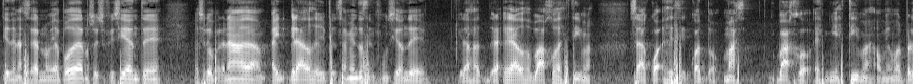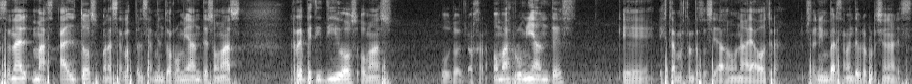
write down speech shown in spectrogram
tienden a ser no voy a poder, no soy suficiente, no sirvo para nada. Hay grados de mis pensamientos en función de grados, bajos de estima. O sea, es decir, cuanto más bajo es mi estima o mi amor personal, más altos van a ser los pensamientos rumiantes o más repetitivos o más uh, trabajar, o más rumiantes que están bastante asociados una a la otra. Son inversamente proporcionales.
